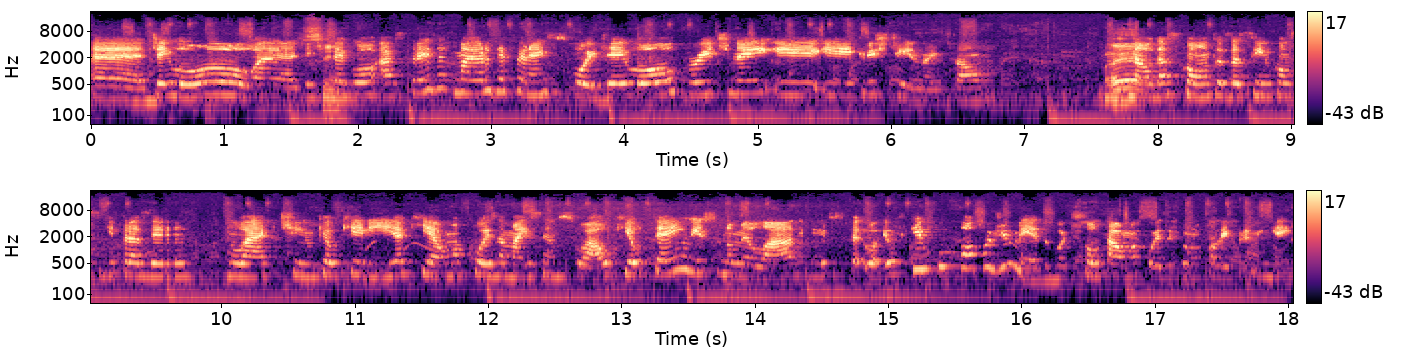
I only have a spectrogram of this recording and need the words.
é, J-Lo, é, a gente Sim. pegou as três maiores referências foi J-Lo, Britney e, e Cristina. Então, no é. final das contas, assim, eu consegui trazer no acting o que eu queria, que é uma coisa mais sensual, que eu tenho isso no meu lado. E eu fiquei com um pouco de medo. Vou te soltar uma coisa que eu não falei pra ninguém.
